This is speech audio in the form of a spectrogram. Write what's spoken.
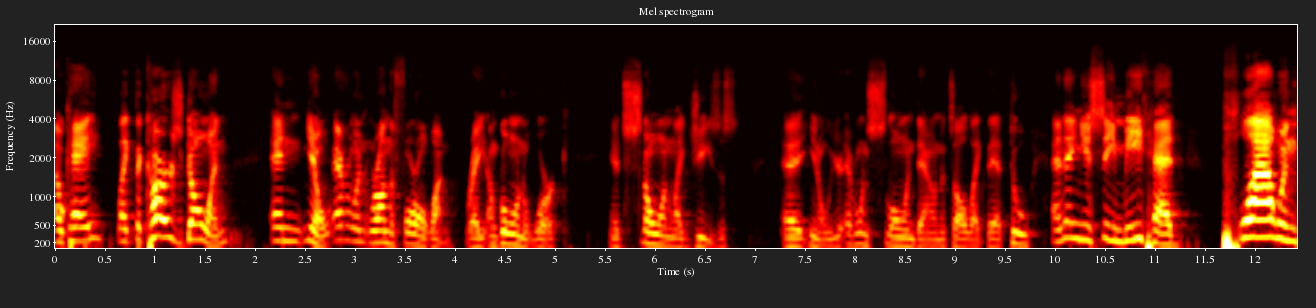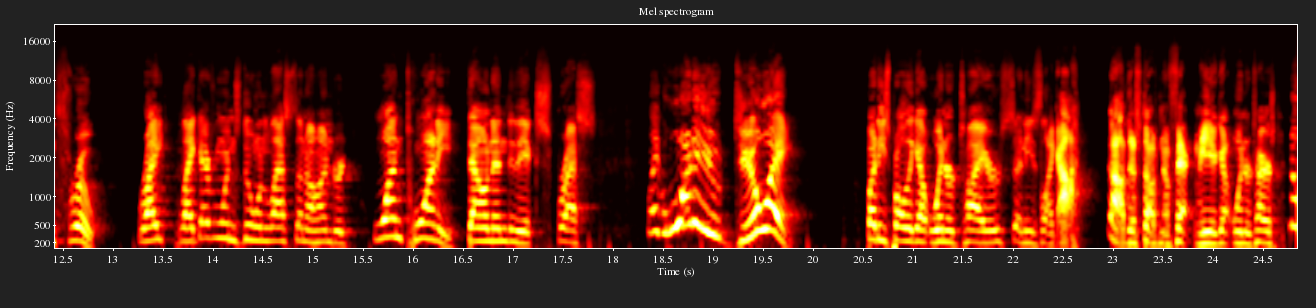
okay? Like the car's going and you know, everyone we're on the 401, right? I'm going to work. It's snowing like Jesus. Uh, you know, everyone's slowing down. It's all like that too. And then you see Meathead plowing through, right? Like everyone's doing less than 100, 120 down into the express. Like, what are you doing? But he's probably got winter tires, and he's like, ah, ah, this doesn't affect me. I got winter tires. No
